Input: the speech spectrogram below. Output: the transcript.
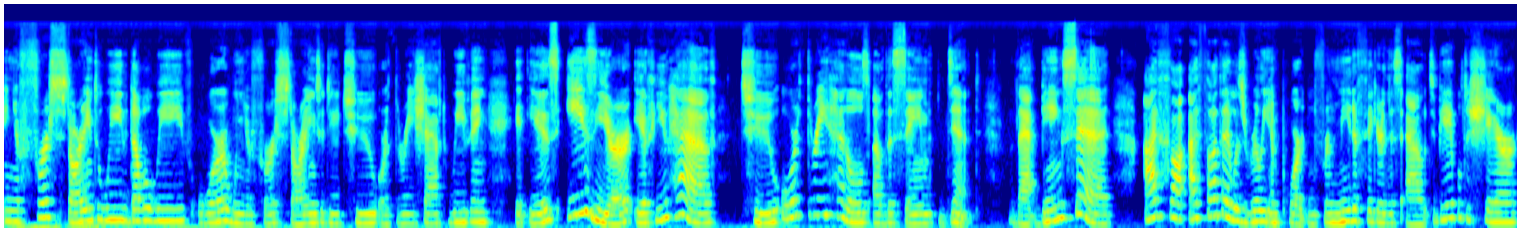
and you're first starting to weave double weave, or when you're first starting to do two or three shaft weaving, it is easier if you have two or three heddles of the same dent. That being said, I thought I thought that it was really important for me to figure this out, to be able to share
